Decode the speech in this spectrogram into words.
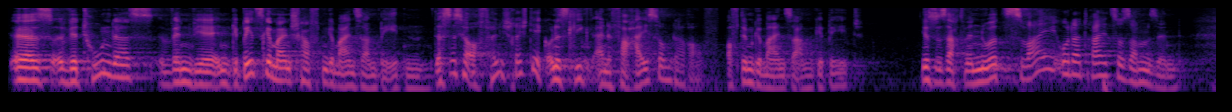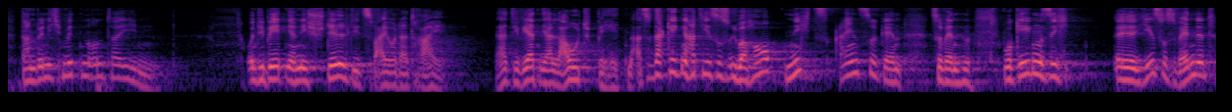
Wir tun das, wenn wir in Gebetsgemeinschaften gemeinsam beten. Das ist ja auch völlig richtig. Und es liegt eine Verheißung darauf, auf dem gemeinsamen Gebet. Jesus sagt, wenn nur zwei oder drei zusammen sind, dann bin ich mitten unter ihnen. Und die beten ja nicht still, die zwei oder drei. Ja, die werden ja laut beten. Also dagegen hat Jesus überhaupt nichts einzuwenden. Wogegen sich äh, Jesus wendet,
